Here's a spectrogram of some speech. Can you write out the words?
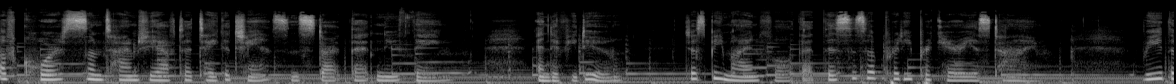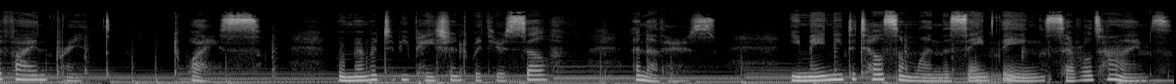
Of course, sometimes you have to take a chance and start that new thing. And if you do, just be mindful that this is a pretty precarious time. Read the fine print twice. Remember to be patient with yourself and others. You may need to tell someone the same thing several times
